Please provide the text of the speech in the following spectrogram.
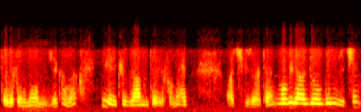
telefonum olmayacak ama diğeri Kübra'nın telefonu hep açık zaten. Mobil halde olduğumuz için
